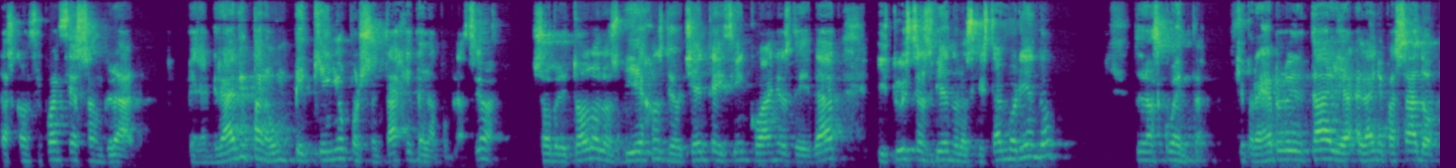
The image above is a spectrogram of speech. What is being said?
las consecuencias son graves, pero grave para un pequeño porcentaje de la población, sobre todo los viejos de 85 años de edad, y tú estás viendo los que están muriendo, te das cuenta que, por ejemplo, en Italia el año pasado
